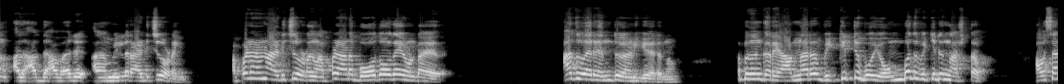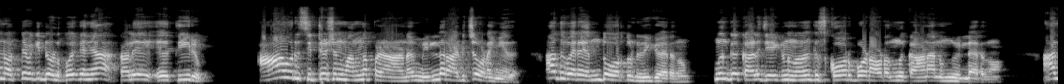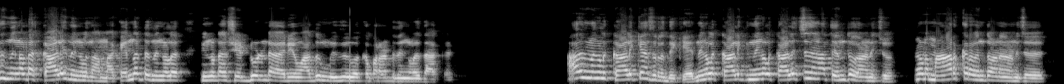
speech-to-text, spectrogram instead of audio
മില്ലർ അടിച്ചു തുടങ്ങി. അപ്പോഴാണ് അടിച്ചു തുടങ്ങുന്നത്. അപ്പോഴാണ് ബോധോദയം ഉണ്ടായത്. അതുവരെ എന്ത് കാണിക്കുമായിരുന്നു അപ്പൊ നിങ്ങൾക്കറിയാം അന്നേരം വിക്കറ്റ് പോയി. ഒമ്പത് വിക്കറ്റ് നഷ്ടം. അവസാനം ഒറ്റ വിക്കറ്റ് ഉള്ളു. പോയി കഴിഞ്ഞാൽ കളി തീരും. ആ ഒരു സിറ്റുവേഷൻ വന്നപ്പോഴാണ് മില്ലർ അടിച്ചു തുടങ്ങിയത്. അതുവരെ എന്തോ ഓർത്തുകൊണ്ടിരിക്കുമായിരുന്നു നിങ്ങൾക്ക് കളി ജയിക്കണം നിങ്ങൾക്ക് സ്കോർ ബോർഡ് അവിടെ ഒന്നും കാണാനൊന്നും ഇല്ലായിരുന്നു? ആദ്യം നിങ്ങളുടെ കളി നിങ്ങൾ നന്നാക്കുക. എന്നിട്ട് നിങ്ങൾ നിങ്ങളുടെ ഷെഡ്യൂളിന്റെ കാര്യവും അതും ഇതും ഒക്കെ പറഞ്ഞിട്ട് നിങ്ങൾ ഇതാക്കുക. അത് നിങ്ങൾ കളിക്കാൻ ശ്രദ്ധിക്കുക. നിങ്ങൾ കളി നിങ്ങൾ കളിച്ചതിനകത്ത് എന്തോ കാണിച്ചു? നിങ്ങളുടെ മാർക്കർ എന്താണ് കാണിച്ചത്?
